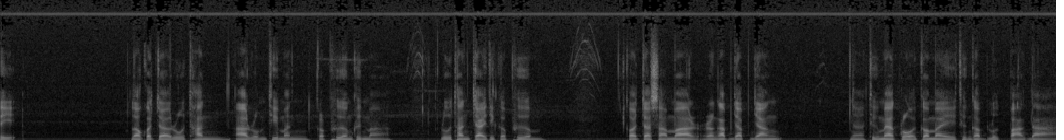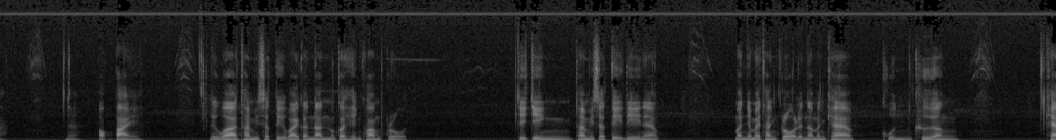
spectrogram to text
ติ เราก็จะรู้ทันอารมณ์ที่มันกระเพื่อมขึ้นมา รู้ทันใจที่กระเพื่อม ก็จะสามารถระงับยับยั้งนะถึงแม้โกรธก็ไม่ถึงกับหลุดปากด่านะออกไป หรือว่าถ้ามีสติไวกันนั้น มันก็เห็นความโกรธ ที่จริงถ้ามีสติดีเนี่ย มันยังไม่ทันโกรธเลยนะมันแค่ขุนเคือง แค่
